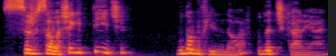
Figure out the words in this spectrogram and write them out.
Sırf savaşa gittiği için. Bu da bu filmde var. Bu da çıkar yani.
